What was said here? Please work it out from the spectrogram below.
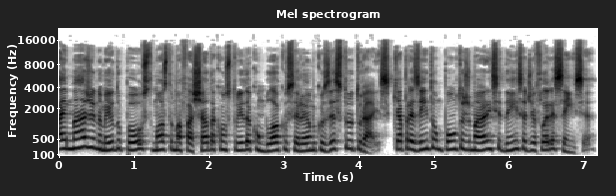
A imagem no meio do post mostra uma fachada construída com blocos cerâmicos estruturais, que apresentam pontos de maior incidência de eflorescência,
